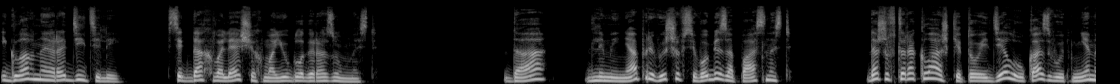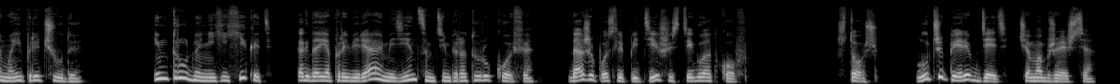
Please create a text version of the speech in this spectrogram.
и, главное, родителей, всегда хвалящих мою благоразумность. Да, для меня превыше всего безопасность, даже второклашки то и дело указывают мне на мои причуды. Им трудно не хихикать, когда я проверяю мизинцем температуру кофе, даже после пяти-шести глотков. Что ж, лучше перебдеть, чем обжечься.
